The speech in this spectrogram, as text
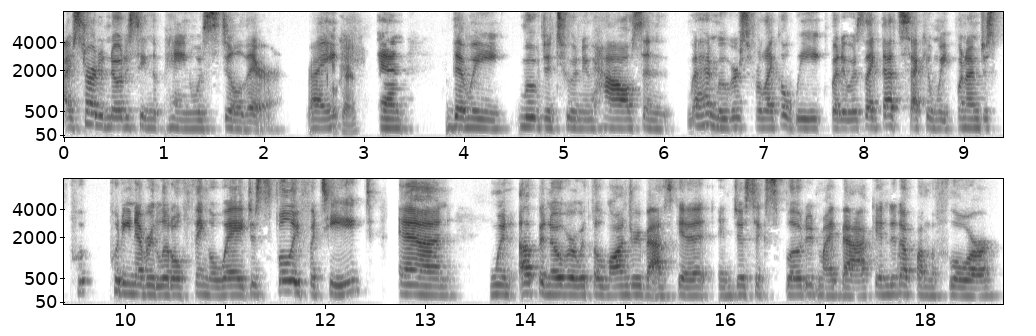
I started noticing the pain was still there. Right. Okay. And then we moved into a new house and I had movers for like a week, but it was like that second week when I'm just put, putting every little thing away, just fully fatigued and went up and over with the laundry basket and just exploded my back, ended up on the floor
